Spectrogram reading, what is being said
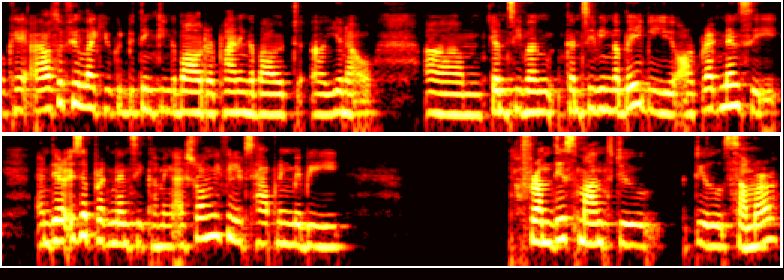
okay? I also feel like you could be thinking about or planning about uh, you know um, conceiving conceiving a baby or pregnancy and there is a pregnancy coming. I strongly feel it's happening maybe from this month to till summer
